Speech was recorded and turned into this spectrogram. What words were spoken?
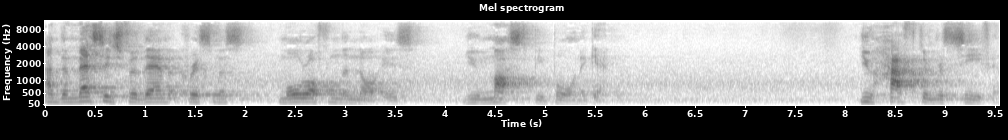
And the message for them at Christmas, more often than not, is you must be born again. You have to receive him.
